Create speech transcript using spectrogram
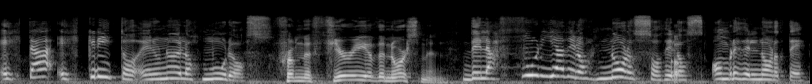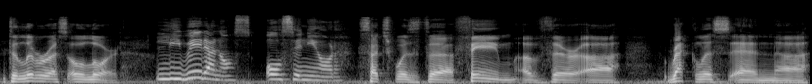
está escrito en uno de los muros from the fury of the Norsemen, de la furia de los norsos, de los hombres del norte. deliver us, O Lord. Libéranos, oh Señor. Such was the fame of their uh, reckless and uh,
